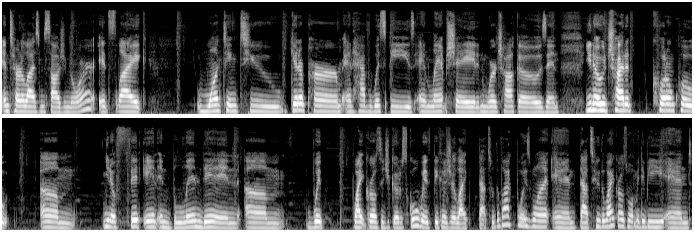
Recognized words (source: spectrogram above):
internalized misogynoir. It's like wanting to get a perm and have wispies and lampshade and wear chacos and you know try to quote unquote um you know fit in and blend in um with white girls that you go to school with because you're like that's what the black boys want and that's who the white girls want me to be. And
